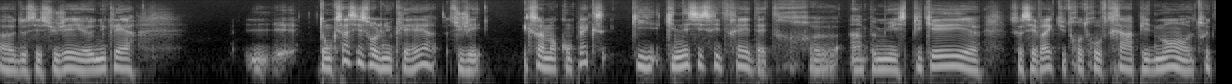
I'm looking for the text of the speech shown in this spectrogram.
euh, de ces sujets euh, nucléaires. Donc ça c'est sur le nucléaire, sujet extrêmement complexe qui, nécessiterait d'être euh, un peu mieux expliqué euh, Parce que c'est vrai que tu te retrouves très rapidement un truc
